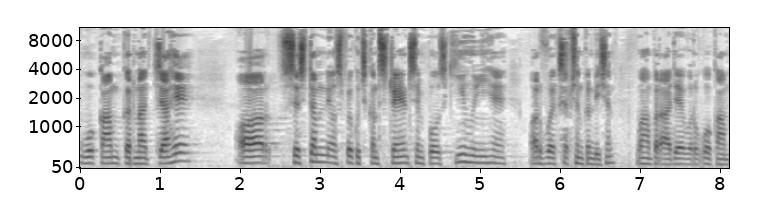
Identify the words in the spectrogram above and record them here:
وہ کام کرنا چاہے۔ اور سسٹم نے اس پہ کچھ کنسٹرینٹس امپوز کی ہوئی ہیں اور وہ ایکسیپشن کنڈیشن وہاں پر آ جائے اور وہ کام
